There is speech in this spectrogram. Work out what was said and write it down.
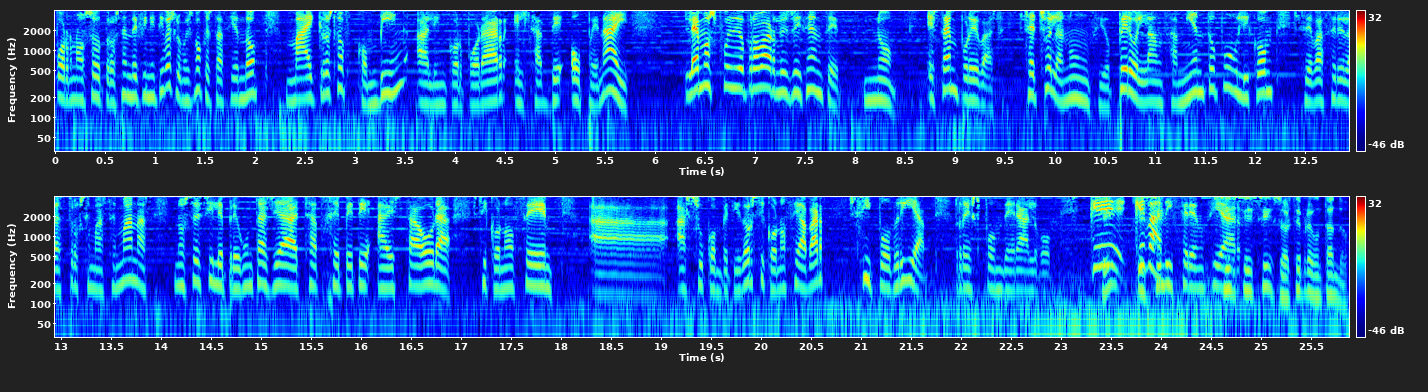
por nosotros. En definitiva, es lo mismo que está haciendo Microsoft con Bing al incorporar el chat de OpenAI. ¿La hemos podido probar, Luis Vicente? No. Está en pruebas, se ha hecho el anuncio, pero el lanzamiento público se va a hacer en las próximas semanas. No sé si le preguntas ya a ChatGPT a esta hora si conoce a, su competidor, si conoce a Bart, si podría responder algo. ¿Qué, ¿qué va a diferenciar? Sí, sí, sí, se lo estoy preguntando.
